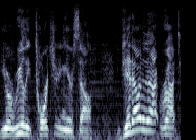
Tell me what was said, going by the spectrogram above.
you're really torturing yourself. Get out of that rut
